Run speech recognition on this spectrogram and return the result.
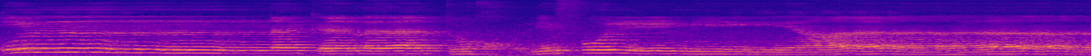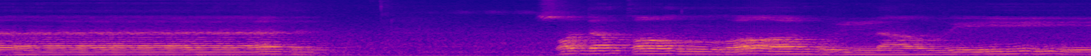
لا تخلف الميعاد صدق الله العظيم.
